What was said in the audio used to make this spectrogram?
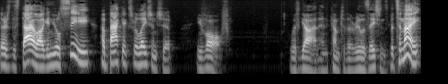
there's this dialogue, and you'll see Habakkuk's relationship evolve with God and come to the realizations. But tonight,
